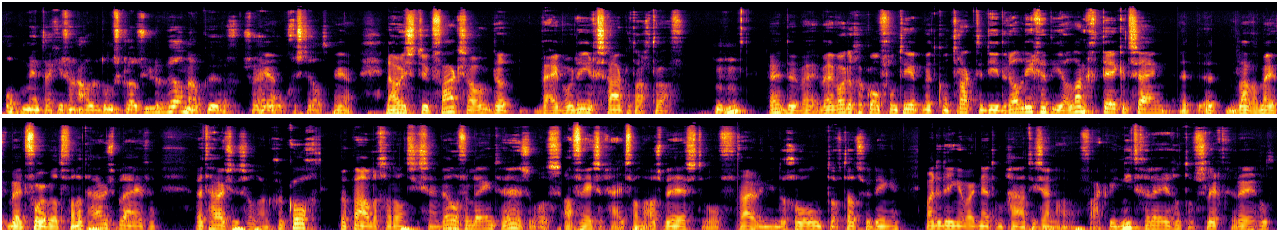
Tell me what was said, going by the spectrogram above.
Op het moment dat je zo'n ouderdomsclausule wel nauwkeurig zou hebben opgesteld. Ja. Nou is het natuurlijk vaak zo dat wij worden ingeschakeld achteraf. Mm -hmm. Wij, worden geconfronteerd met contracten die er al liggen, die al lang getekend zijn. Het, het, laten we even bij het voorbeeld van het huis blijven. Het huis is al lang gekocht. Bepaalde garanties zijn wel verleend, zoals afwezigheid van asbest of vuiling in de grond of dat soort dingen. Maar de dingen waar het net om gaat, die zijn vaak weer niet geregeld of slecht geregeld.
